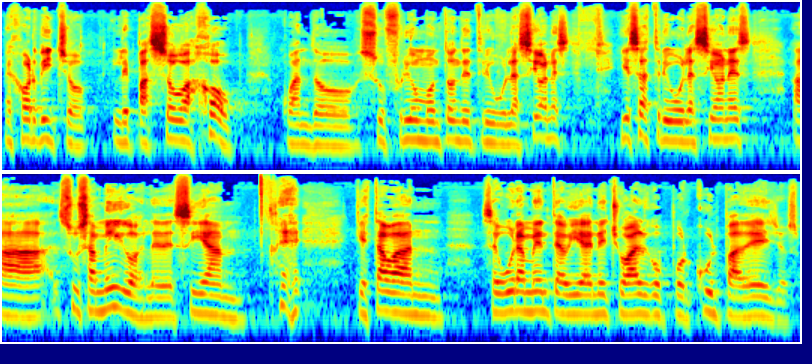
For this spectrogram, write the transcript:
mejor dicho, le pasó a Job cuando sufrió un montón de tribulaciones y esas tribulaciones a sus amigos le decían que estaban seguramente habían hecho algo por culpa de ellos.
